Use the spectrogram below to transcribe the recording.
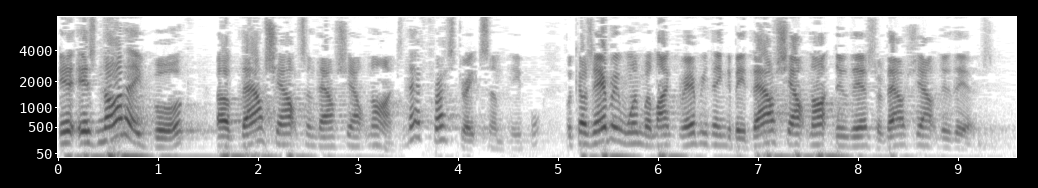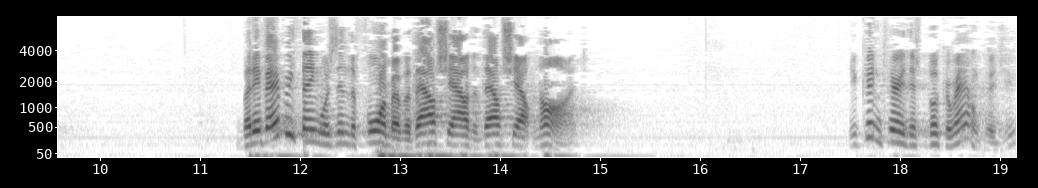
is not a book of thou shalt and thou shalt not. That frustrates some people because everyone would like for everything to be thou shalt not do this or thou shalt do this. But if everything was in the form of a thou shalt and thou shalt not, you couldn't carry this book around, could you?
